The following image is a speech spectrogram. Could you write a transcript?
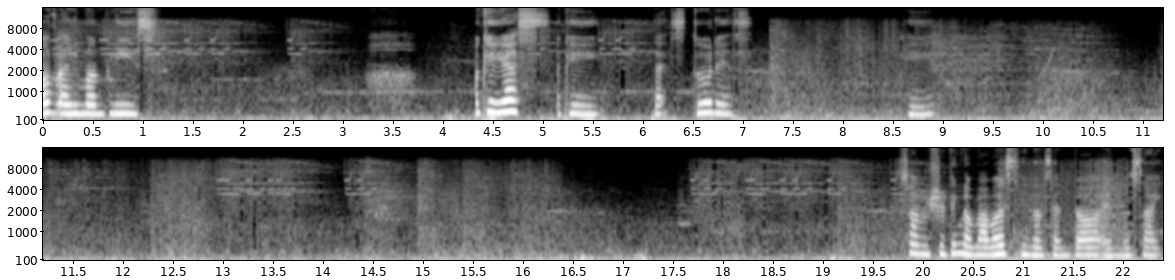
up element, please. Okay, yes. Okay, let's do this. Okay. I'm shooting the bubbles in the center and the side.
